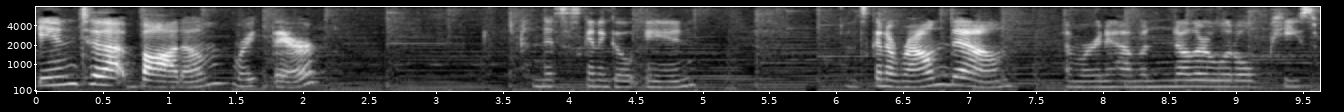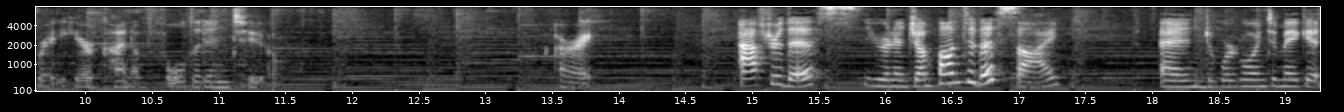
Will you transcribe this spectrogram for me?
into that bottom right there. And this is gonna go in it's gonna round down and we're gonna have another little piece right here kind of folded in two. All right. After this, you're gonna jump onto this side and we're going to make it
